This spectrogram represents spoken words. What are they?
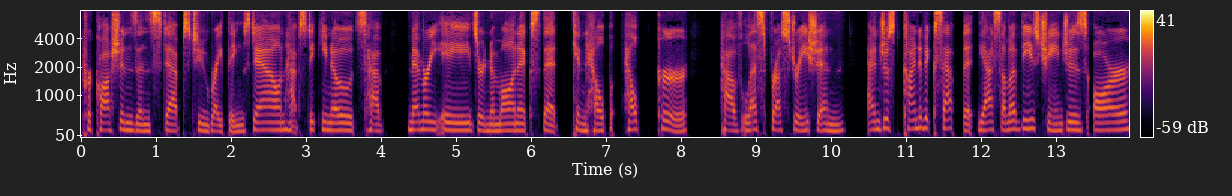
precautions and steps to write things down, have sticky notes, have memory aids or mnemonics that can help help her have less frustration and just kind of accept that yeah, some of these changes are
